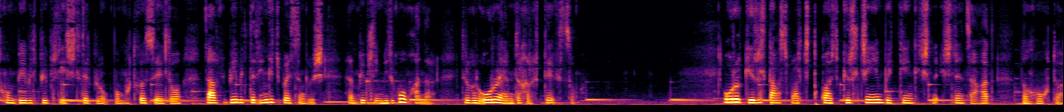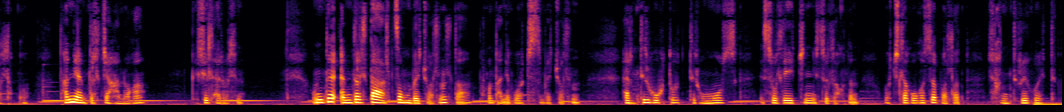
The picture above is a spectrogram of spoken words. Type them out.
зөвхөн Библи Библийн ишлэлээр бөмбөгдөхөөсөө илүү заавал Библиэлд ингэж байсан гэвш харин Библийн мэрэгүү ухаанаар тэргээр өөрөө амьдрах хэрэгтэй гэсэн үг. Өөрөө гэрэл давс болж чадахгүй гэрэл чинь юм байдгийн гэж ичнэн цагаад нөгөө хүүхдээ болохгүй. Таны амьдрал чинь хань байгаа гэшэл хариулна. Үндэ амьдралдаа алдсан хүн байж болно л доо. Бурхан таныг уучсан байж болно. Харин тэр хүүхдүүд тэр хүмүүс эсвэл ээж нь эсвэл охин нь уучлааг угаасаа болоод шахны тэргээгүй байдаг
